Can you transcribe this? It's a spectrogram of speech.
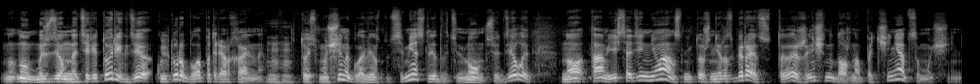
Ну, ну, мы живем на территории, где культура была патриархальная. Угу. То есть мужчина главенствует в семье, следовательно, он все делает. Но там есть один нюанс, никто же не разбирается. Тогда женщина должна подчиняться мужчине.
